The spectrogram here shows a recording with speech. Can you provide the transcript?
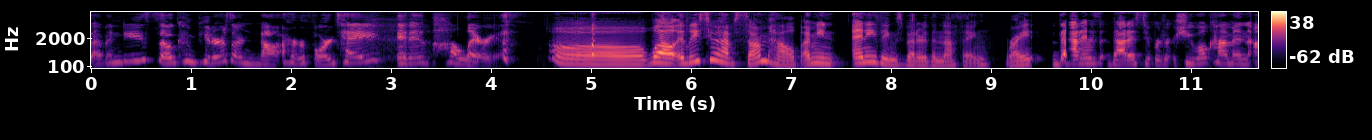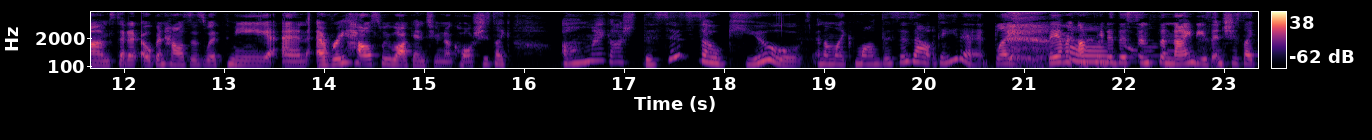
70, so computers are not her forte. It is hilarious. Oh, well, at least you have some help. I mean, anything's better than nothing, right? That is that is super true. She will come and um sit at open houses with me and every house we walk into, Nicole, she's like, oh my gosh, this is so cute. And I'm like, Mom, this is outdated. Like, they haven't updated this since the 90s. And she's like,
